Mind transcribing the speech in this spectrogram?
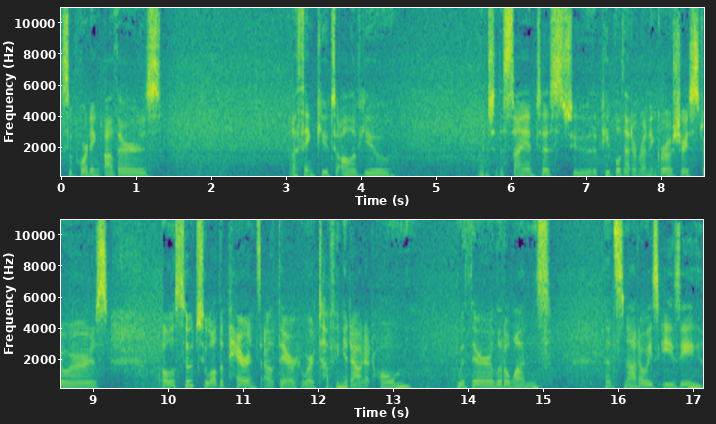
supporting others. A thank you to all of you and to the scientists, to the people that are running grocery stores, also to all the parents out there who are toughing it out at home with their little ones. That's not always easy.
